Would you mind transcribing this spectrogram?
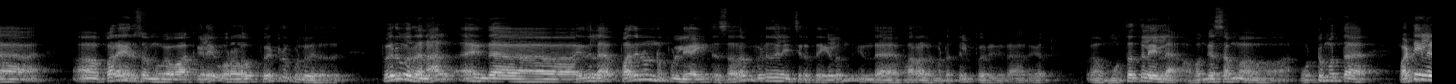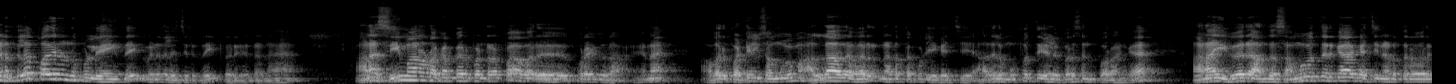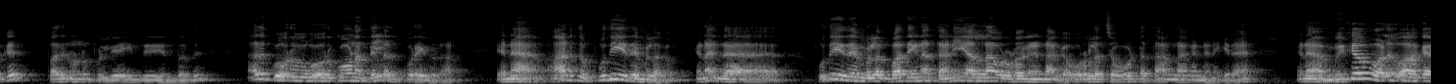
பறையர் சமூக வாக்குகளை ஓரளவு பெற்றுக்கொள்கிறது பெறுவதனால் இந்த இதில் பதினொன்று புள்ளி ஐந்து சதம் விடுதலை சிறுத்தைகளும் இந்த பாராளுமன்றத்தில் பெறுகிறார்கள். மொத்தத்தில் இல்லை. அவங்க சம ஒட்டுமொத்த பட்டியலினத்தில் பதினொன்று புள்ளி ஐந்து விடுதலை சிறுத்தை பெறுகின்றன. ஆனால் சீமானோட கம்பேர் பண்ணுறப்ப அவர் குறைவு தான் ஏன்னா அவர் பட்டியல் சமூகம் அல்லாதவர் நடத்தக்கூடிய கட்சி. அதில் முப்பத்தி ஏழு பெர்சன்ட் போகிறாங்க ஆனால் இவர் அந்த சமூகத்திற்காக கட்சி நடத்துகிறவருக்கு பதினொன்று புள்ளி ஐந்து என்பது அதுக்கு ஒரு ஒரு கோணத்தில் அது குறைவு தான் ஏன்னா அடுத்து புதிய தமிழகம். ஏன்னா இந்த புதிய தமிழகம் பார்த்தீங்கன்னா தனியாலாம் அவரோட நின்னாங்க. ஒரு லட்சம் ஓட்டை தாண்டினாங்கன்னு நினைக்கிறேன். ஏன்னா மிக வலுவாக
